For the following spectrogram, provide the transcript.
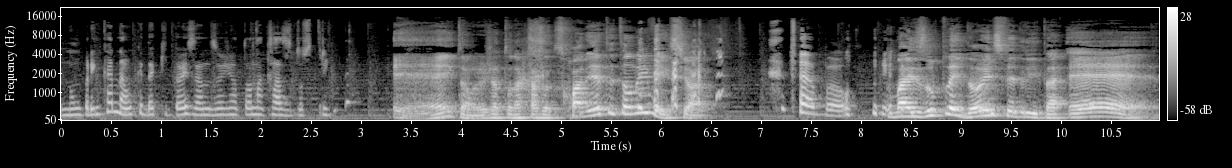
não brinca não, que daqui dois anos eu já tô na casa dos 30. É, então, eu já tô na casa dos 40, então nem vem, senhora. Tá bom. Mas o Play 2, Pedrita, é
